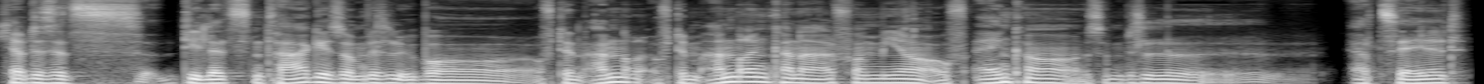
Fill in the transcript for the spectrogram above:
Ich habe das jetzt die letzten Tage so ein bisschen über auf den anderen, auf dem anderen Kanal von mir, auf Anchor, so ein bisschen erzählt,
